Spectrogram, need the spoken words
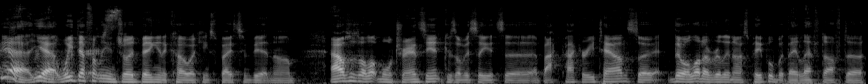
Yeah, yeah, we definitely enjoyed being in a co-working space in Vietnam. Ours was a lot more transient because obviously it's a, a backpackery town, so there were a lot of really nice people, but they left after,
